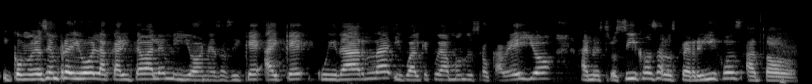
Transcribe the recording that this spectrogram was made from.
Y como yo siempre digo, la carita vale millones, así que hay que cuidarla igual que cuidamos nuestro cabello, a nuestros hijos, a los perrijos, a todo.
